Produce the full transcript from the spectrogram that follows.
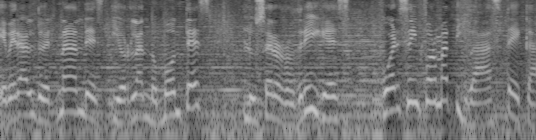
Everaldo Hernández y Orlando Montes, Lucero Rodríguez, Fuerza Informativa Azteca.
